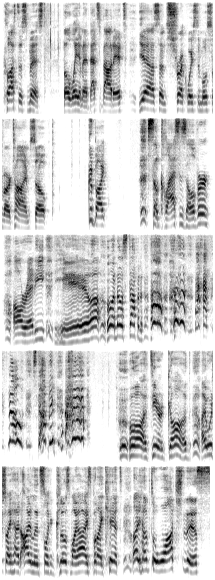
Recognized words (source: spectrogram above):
Class dismissed. But wait a minute, that's about it? Yeah, since Shrek wasted most of our time, so goodbye. So class is over already? Yeah. Oh no, stop it. Ah, no, stop it. Oh, dear God. I wish I had eyelids so I could close my eyes, but I can't. I have to watch this.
